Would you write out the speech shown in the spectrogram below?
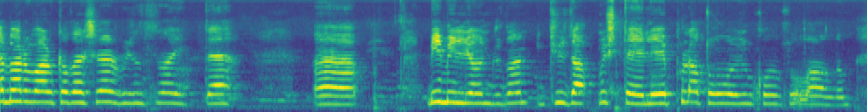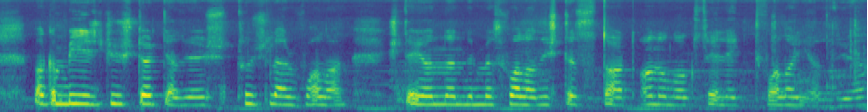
Hepinize merhaba arkadaşlar. Bugün Snake'de e, 1 milyoncudan 260 TL Platon oyun konsolu aldım. Bakın 1, 2, 3, 4 yazıyor. Şu tuşları falan. işte yönlendirmesi falan. işte start, analog, select falan yazıyor.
